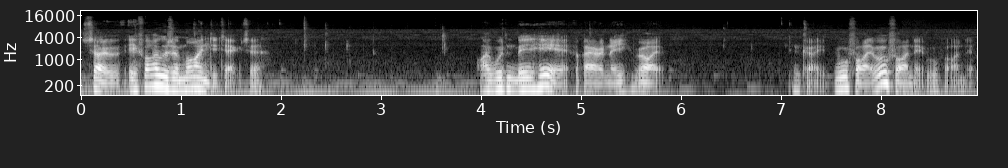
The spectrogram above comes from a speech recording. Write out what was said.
So, if I was a mine detector, I wouldn't be here, apparently. Right. Okay, we'll find it, we'll find it, we'll find it.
